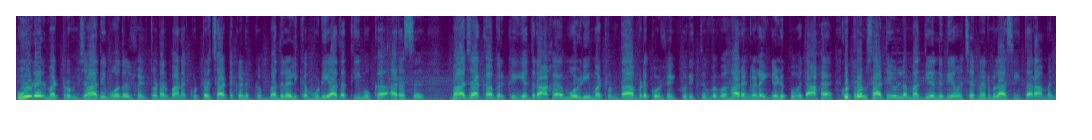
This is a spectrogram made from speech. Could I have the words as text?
ஊழல் மற்றும் ஜாதி மோதல்கள் தொடர்பான குற்றச்சாட்டுகளுக்கு பதிலளிக்க முடியாத திமுக அரசு பாஜகவிற்கு எதிராக மொழி மற்றும் திராவிட கொள்கை குறித்து விவகாரங்களை எழுப்புவதாக குற்றம் சாட்டியுள்ள மத்திய நிதியமைச்சர் நிர்மலா சீதாராமன்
